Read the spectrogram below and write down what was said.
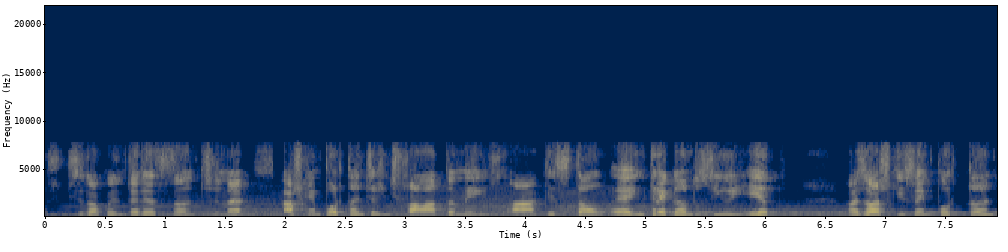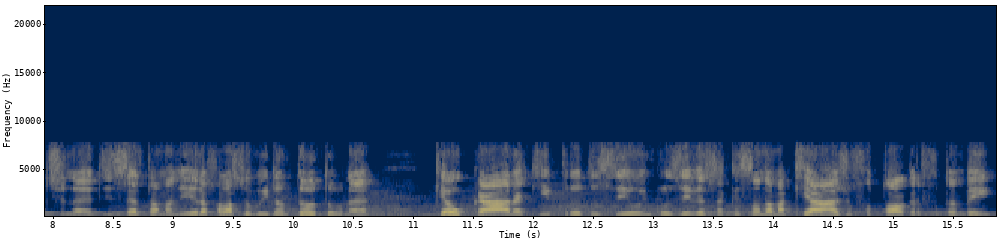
sido uma coisa interessante, né? Acho que é importante a gente falar também a questão, é, entregando sim o enredo, mas eu acho que isso é importante, né, de certa maneira, falar sobre o William Tuttle, né? Que é o cara que produziu, inclusive, essa questão da maquiagem, o fotógrafo também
